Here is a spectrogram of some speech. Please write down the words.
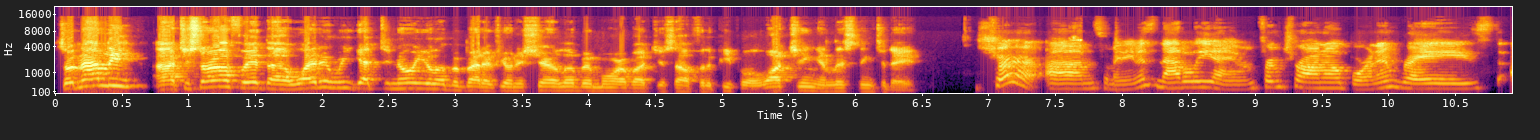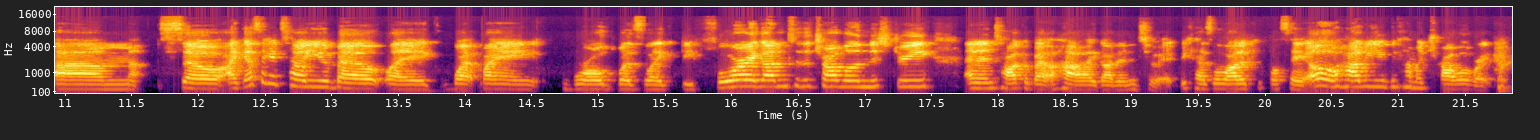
So Natalie, uh, to start off with, uh, why don't we get to know you a little bit better? If you want to share a little bit more about yourself for the people watching and listening today. Sure. Um, so my name is Natalie. I am from Toronto, born and raised. Um, so I guess I could tell you about like what my world was like before I got into the travel industry, and then talk about how I got into it. Because a lot of people say, "Oh, how do you become a travel writer?"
